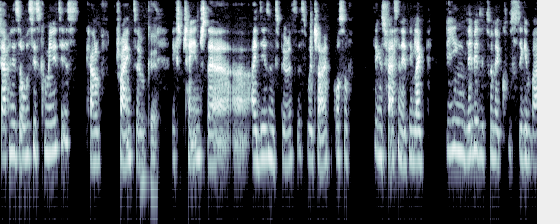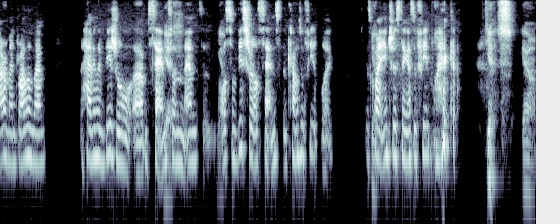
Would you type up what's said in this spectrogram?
Japanese overseas communities, kind of trying to okay. exchange their uh, ideas and experiences, which I also think is fascinating. Like being limited to an acoustic environment rather than having the visual um, sense yes. and, and yeah. also visceral sense that comes with fieldwork is yeah. quite interesting as a feedback. yes. Yeah.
